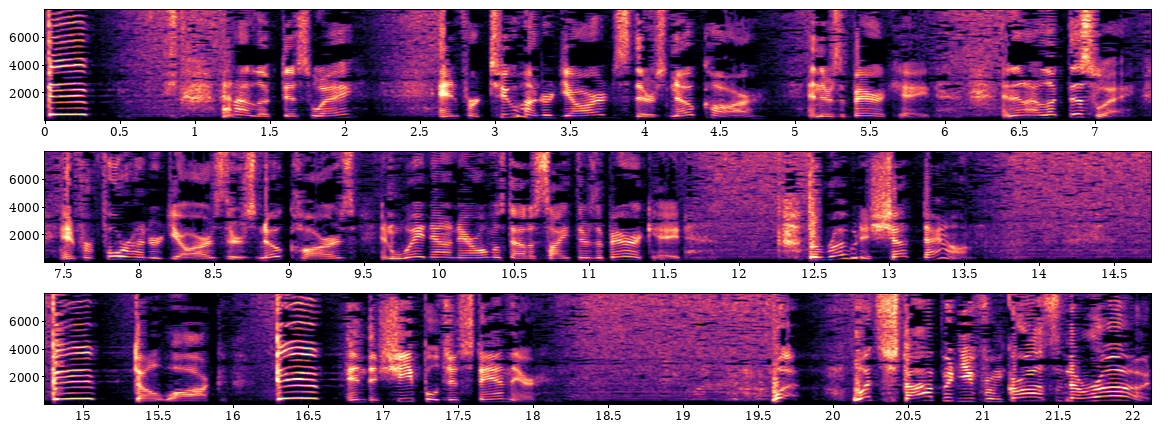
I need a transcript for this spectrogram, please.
Boop. And I look this way, and for 200 yards there's no car, and there's a barricade. And then I look this way, and for 400 yards, there's no cars, and way down there, almost out of sight, there's a barricade. The road is shut down. Beep, don't walk. Beep, and the sheep will just stand there. What? What's stopping you from crossing the road?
